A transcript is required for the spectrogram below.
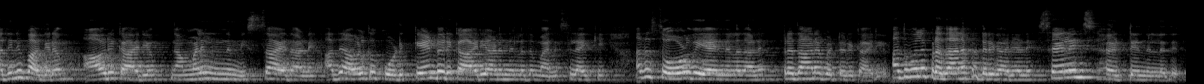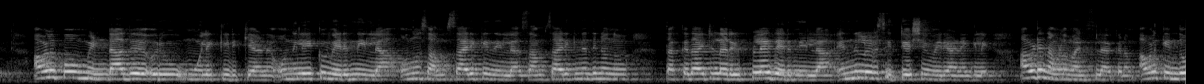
അതിന് പകരം ആ ഒരു കാര്യം നമ്മളിൽ നിന്ന് മിസ്സായതാണ് അത് അവൾക്ക് കൊടുക്കേണ്ട ഒരു കാര്യമാണെന്നുള്ളത് മനസ്സിലാക്കി അത് സോൾവ് ചെയ്യുക എന്നുള്ളതാണ് പ്രധാനപ്പെട്ട ഒരു കാര്യം. അതുപോലെ പ്രധാനപ്പെട്ട ഒരു കാര്യമാണ് സൈലൻസ് ഹെർട്ട് എന്നുള്ളത്. അവളിപ്പോൾ മിണ്ടാതെ ഒരു മൂലയ്ക്ക് ഇരിക്കുകയാണ്. ഒന്നിലേക്കും വരുന്നില്ല. ഒന്നും സംസാരിക്കുന്നില്ല. സംസാരിക്കുന്നതിനൊന്നും തക്കതായിട്ടുള്ള റിപ്ലൈ തരുന്നില്ല എന്നുള്ളൊരു സിറ്റുവേഷൻ വരികയാണെങ്കിൽ അവിടെ നമ്മൾ മനസ്സിലാക്കണം അവൾക്ക് എന്തോ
